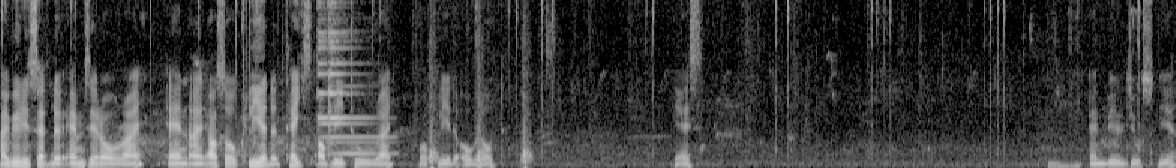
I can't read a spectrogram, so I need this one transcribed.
I will reset the M0 right? And I also clear the text of D2 right? For clear the overload. Yes. And we'll use here.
